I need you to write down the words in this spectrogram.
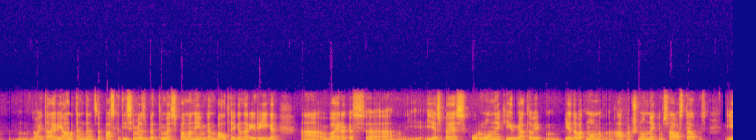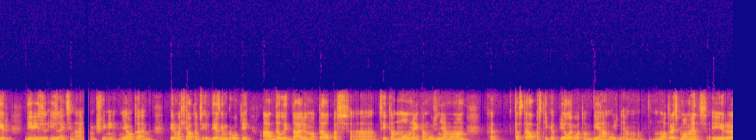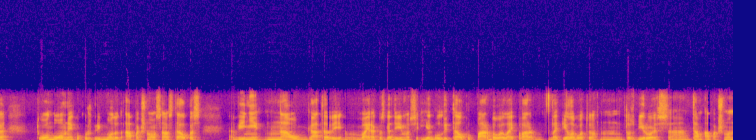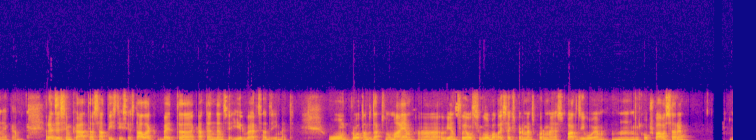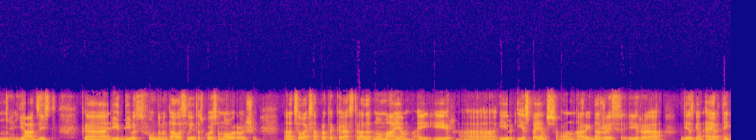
Vai tā ir jauna tendence, paskatīsimies, bet mēs pamanījām gan Baltija, gan arī Rīga, vairākas iespējas, kur nomnieki ir gatavi piedāvāt noma, apakšnomniekiem savas telpas. Ir divi izaicinājumi šī jautājuma. Pirmais jautājums ir diezgan grūti atdalīt daļu no telpas citam nomniekam, uzņēmumam, kad tas telpas tika pielāgotam vienam uzņēmumam. Un otrais moments ir to nomnieku, kurš grib nodot apakšno savas telpas, uh, Viņi nav gatavi vairākos gadījumos ieguldīt telpu pārbauē, lai, pār, lai pielāgotu mm, tos birojus tam apakšnomniekam. Redzēsim, kā tas attīstīsies tālāk, bet kā tendence ir vērts atzīmēt. Un, protams, darbs no mājām. Viens liels globālais eksperiments, kur mēs pārdzīvojam mm, kopš pavasara. Mm, jāatzīst, ka ir divas fundamentālas lietas, ko esam novērojuši. Cilvēki saprata, ka strādāt no mājām ir, ir iespējams un arī dažreiz ir diezgan ērti.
